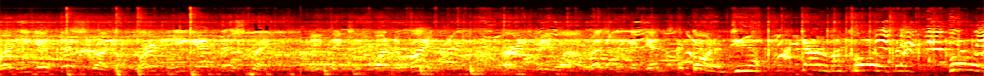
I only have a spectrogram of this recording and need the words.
Where did he get this struggle? Where did he get this strength? He thinks he's won the fight. Hearns, meanwhile, wrestling against the corner. Oh, Gina, I got him. I caught him, baby. Caught him.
